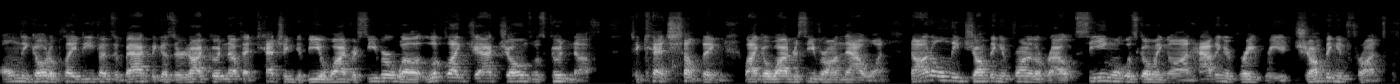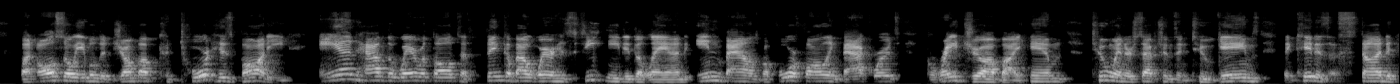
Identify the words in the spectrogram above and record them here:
only go to play defensive back because they're not good enough at catching to be a wide receiver. Well, it looked like Jack Jones was good enough to catch something like a wide receiver on that one. Not only jumping in front of the route, seeing what was going on, having a great read, jumping in front, but also able to jump up, contort his body and have the wherewithal to think about where his feet needed to land inbounds before falling backwards. Great job by him. Two interceptions in two games. The kid is a stud.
